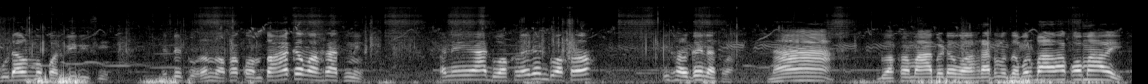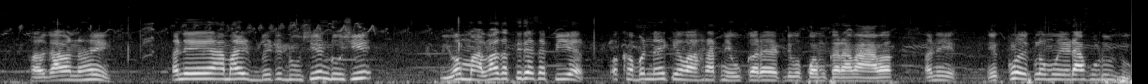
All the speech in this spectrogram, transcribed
ગોડાઉનમાં ભરવી રહી છે. એટલે ઢોરણ નોખા કોમ તો આવે કે વહરાતની. અને આ ડોકળે છે ને ડોકળો એ હળગાઈ નાખવા. ના ડોકળામાં આ બેટા વહરાતમાં જબર બાળવા કોમ આવે. હળગાવા નહીં. અને આ મારી બેટી ડૂસી ને ડૂસી વિવા માલવા જતી રહેશે પિયર. તો ખબર નહીં કે વહરાતને એવું કરે, એટલે કોમ કરાવવા આવે. અને એકલો એકલો હું એડા ફૂડું છું.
